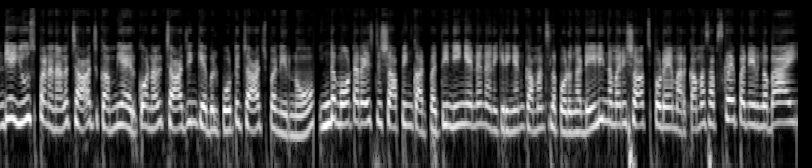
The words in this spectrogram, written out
வண்டியை யூஸ் பண்ணனால சார்ஜ் கம்மியாக இருக்கும் அதனால சார்ஜிங் கேபிள் போட்டு சார்ஜ் பண்ணிடணும் இந்த மோட்டரைஸ்டு ஷாப்பிங் கார்ட் பற்றி நீங்கள் என்ன நினைக்கிறீங்கன்னு கமெண்ட்ஸில் போடுங்க. டெய்லி இந்த மாதிரி ஷார்ட்ஸ் போடுவேன் மறக்காம சப்ஸ்கிரைப் பண்ணிருங்க. பாய்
